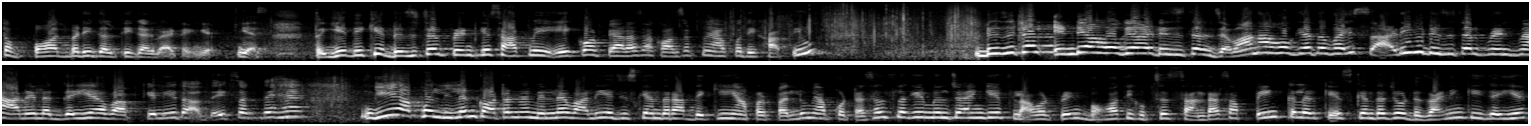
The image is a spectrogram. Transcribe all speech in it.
तो बहुत बड़ी गलती कर बैठेंगे। यस तो ये देखिए डिजिटल प्रिंट के साथ में एक और प्यारा सा कॉन्सेप्ट मैं आपको दिखाती हूँ। डिजिटल इंडिया हो गया डिजिटल जमाना हो गया तो भाई साड़ी भी डिजिटल प्रिंट में आने लग गई है अब आपके लिए तो आप देख सकते हैं। ये आपको लीलन कॉटन में मिलने वाली है, जिसके अंदर आप देखिए यहाँ पर पल्लू में आपको टसल्स लगे मिल जाएँगे, फ्लावर प्रिंट बहुत ही खूबसूरत शानदार सा पिंक कलर के इसके अंदर जो डिज़ाइनिंग की गई है,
